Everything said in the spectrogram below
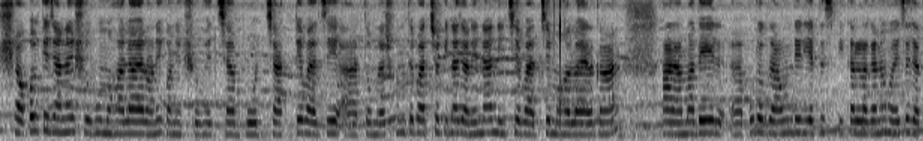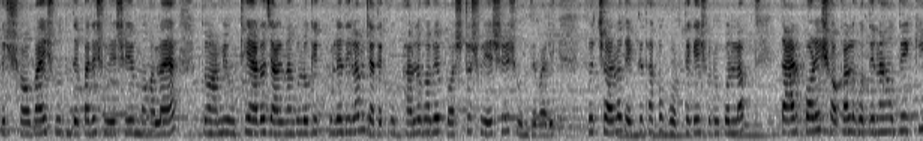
সকলকে জানাই শুভ মহালয়ার অনেক অনেক শুভেচ্ছা। ভোর চারটে বাজে আর তোমরা শুনতে পাচ্ছ কিনা জানি না, নিচে বাজছে মহালয়ার গান। আর আমাদের পুরো গ্রাউন্ড এরিয়াতে স্পিকার লাগানো হয়েছে যাতে সবাই শুনতে পারে শুয়ে শুয়ে মহালয়া। তো আমি উঠে আরও জানলাগুলোকে খুলে দিলাম যাতে খুব ভালোভাবে স্পষ্ট শুয়ে শুয়ে শুনতে পারি। তো চলো দেখতে থাকো, ভোর থেকেই শুরু করলাম। তারপরে সকাল হতে না হতে কি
